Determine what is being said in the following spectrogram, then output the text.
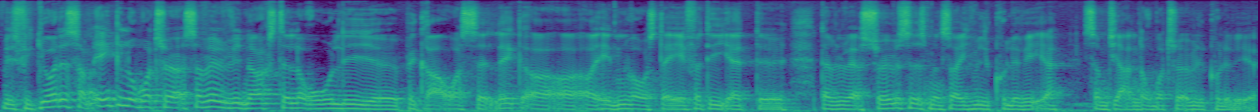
Hvis vi gjorde det som enkeltoperatør, så ville vi nok stille og roligt øh, begrave os selv ikke? Og, og, og ende vores dage, fordi at, øh, der ville være services, man så ikke ville kunne levere, som de andre operatører ville kunne levere.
